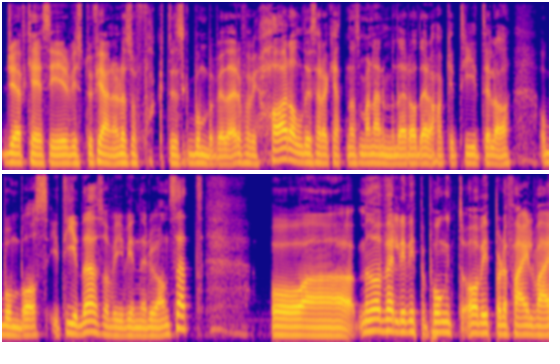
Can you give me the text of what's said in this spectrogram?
JFK sier hvis du fjerner det, så faktisk bomber vi dere. For vi har alle disse rakettene som er nærme dere, og dere har ikke tid til å, å bombe oss i tide, så vi vinner uansett. Og, men det var veldig vippepunkt, og vipper det feil vei,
